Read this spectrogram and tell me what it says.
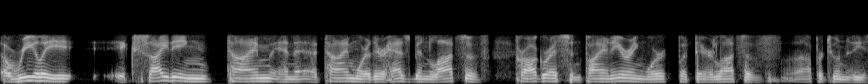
a really exciting time and a time where there has been lots of progress and pioneering work, but there are lots of opportunities.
